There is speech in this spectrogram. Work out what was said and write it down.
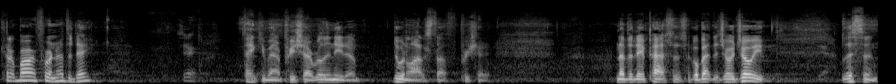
can I borrow it for another day? Sure. Thank you, man. I appreciate it. I really need it. I'm doing a lot of stuff. Appreciate it. Another day passes. I go back to Joey. Joey, yeah. listen,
